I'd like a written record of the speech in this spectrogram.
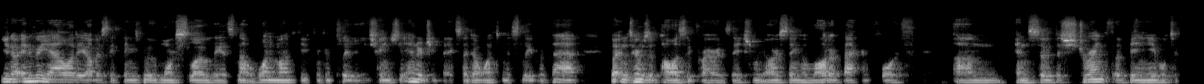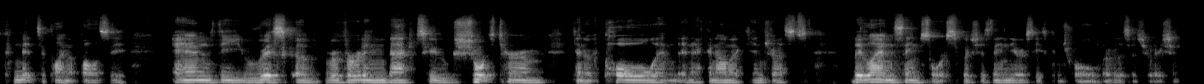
you know, in reality, obviously things move more slowly. It's not one month you can completely change the energy mix. I don't want to mislead with that. But in terms of policy prioritization, we are seeing a lot of back and forth. Um, and so the strength of being able to commit to climate policy and the risk of reverting back to short-term kind of coal and, and economic interests they lie in the same source, which is the NDRC's control over the situation.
